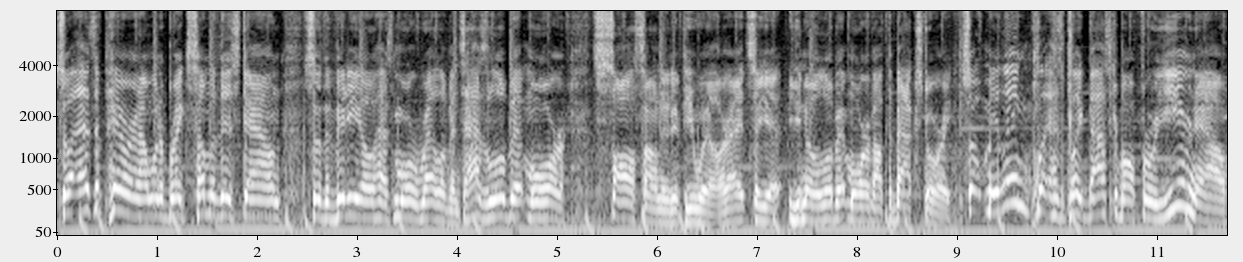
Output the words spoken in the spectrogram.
So as a parent, I want to break some of this down so the video has more relevance. It has a little bit more sauce on it, if you will, all right? So you, you know a little bit more about the backstory. So Mei Ling pl has played basketball for a year now,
